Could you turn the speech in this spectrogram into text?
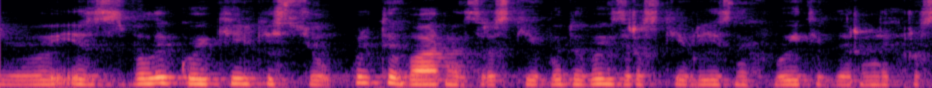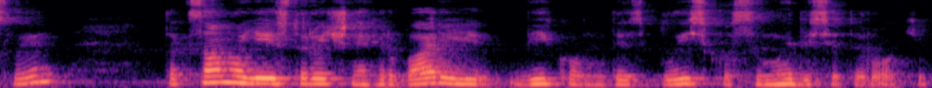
е, із великою кількістю культиварних зразків, видових зразків різних видів деревних рослин. Так само є історичний гербарій віком десь близько 70 років.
